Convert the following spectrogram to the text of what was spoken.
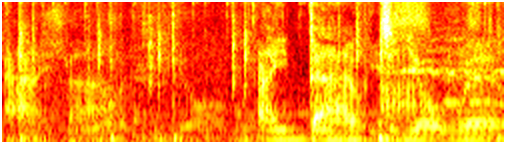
I bow to your I bow to your will.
